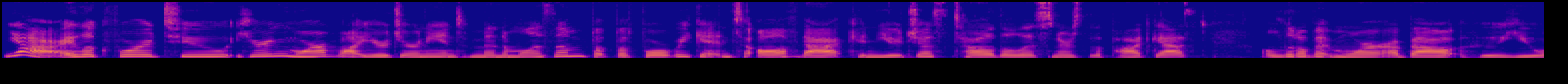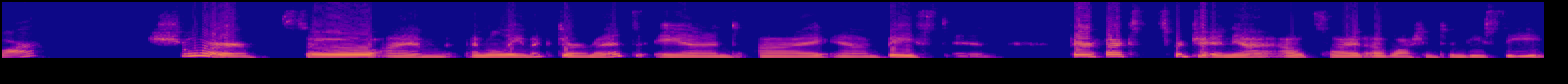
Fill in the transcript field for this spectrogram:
Yeah, I look forward to hearing more about your journey into minimalism. But before we get into all of that, can you just tell the listeners of the podcast a little bit more about who you are? Sure. So I'm Emily McDermott, and I am based in Fairfax, Virginia, outside of Washington, D.C.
